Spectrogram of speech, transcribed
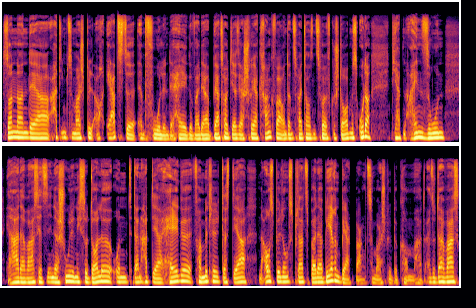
sondern der hat ihm zum Beispiel auch Ärzte empfohlen, der Helge, weil der Berthold ja sehr schwer krank war und dann 2012 gestorben ist. Oder die hatten einen Sohn, ja, da war es jetzt in der Schule nicht so dolle und dann hat der Helge vermittelt, dass der einen Ausbildungsplatz bei der Bärenbergbank zum Beispiel bekommen hat. Also da war es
